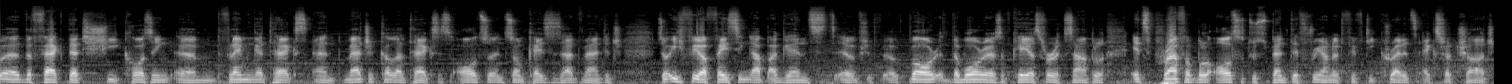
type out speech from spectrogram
uh, the fact that she causing um, flaming attacks and magical attacks is also in some cases an advantage. So if you are facing up against uh, uh the Warriors of Chaos, for example, it's preferable also to spend the 350 credits extra charge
